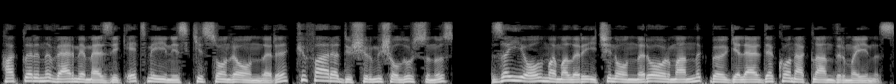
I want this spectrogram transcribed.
Haklarını vermemezlik etmeyiniz ki sonra onları, küfara düşürmüş olursunuz. Zayi olmamaları için onları ormanlık bölgelerde konaklandırmayınız.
